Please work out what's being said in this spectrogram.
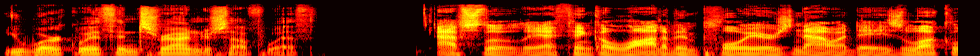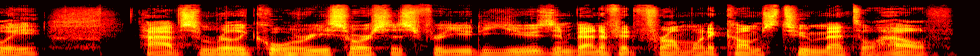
you work with and surround yourself with. Absolutely. I think a lot of employers nowadays, luckily, have some really cool resources for you to use and benefit from when it comes to mental health.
